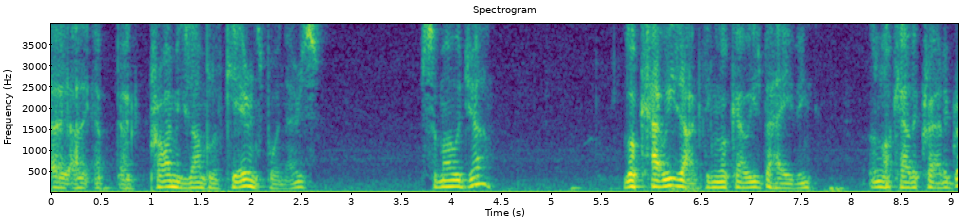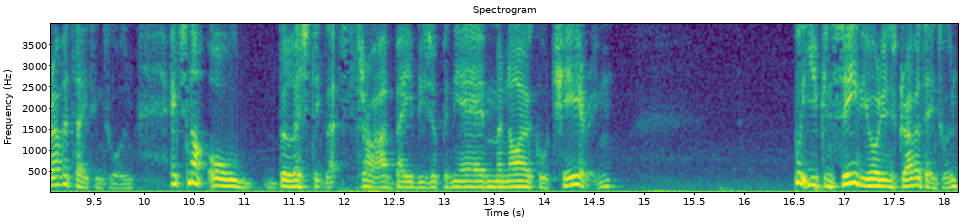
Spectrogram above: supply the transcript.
I think a, a prime example of Kieran's point there is Samoa Joe. Look how he's acting, look how he's behaving, and look how the crowd are gravitating towards him. It's not all ballistic, let's throw our babies up in the air, maniacal cheering. But you can see the audience gravitating to him.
